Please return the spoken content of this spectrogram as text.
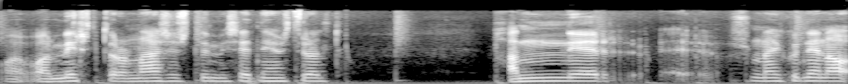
og var myrtur á nazistum í setni heimstyrjöld hann er svona einhvern veginn á,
